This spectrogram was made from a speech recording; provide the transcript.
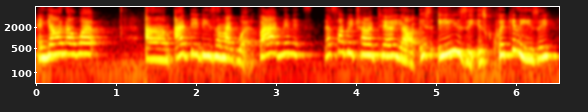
And y'all know what? Um, I did these in like, what, five minutes? That's what I be trying to tell y'all. It's easy. It's quick and easy.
